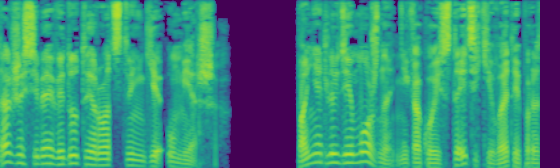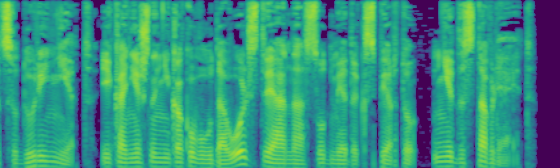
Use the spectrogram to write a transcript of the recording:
Также себя ведут и родственники умерших. Понять людей можно, никакой эстетики в этой процедуре нет, и, конечно, никакого удовольствия она судмедэксперту не доставляет.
